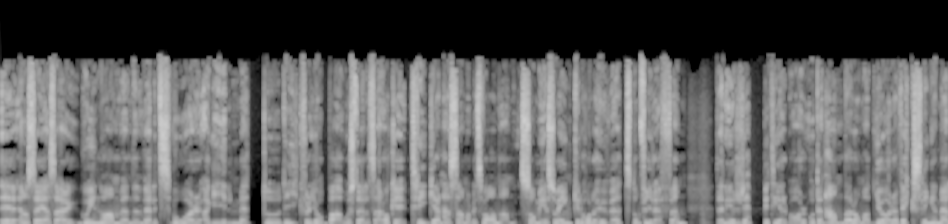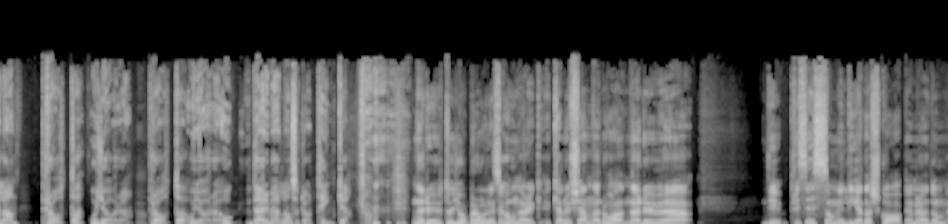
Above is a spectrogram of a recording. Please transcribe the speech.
eh, än att säga så här, gå in och använd en väldigt svår agil metodik för att jobba och istället så här, okej, okay, trigga den här samarbetsvanan som är så enkel att hålla i huvudet, de fyra F. Den är repeterbar och den handlar om att göra växlingen mellan prata och göra. Ja. Prata och göra och däremellan såklart tänka. Ja. när du är ute och jobbar i organisationer, kan du känna då när du eh, det är precis som i ledarskap. Jag menar, de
